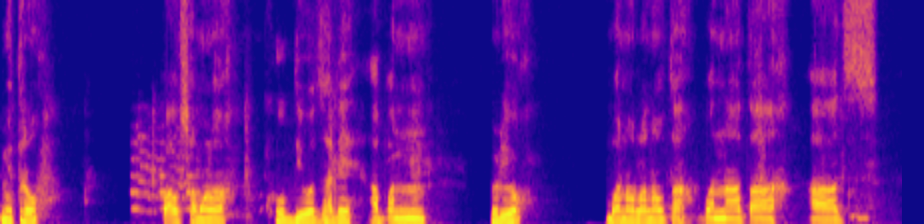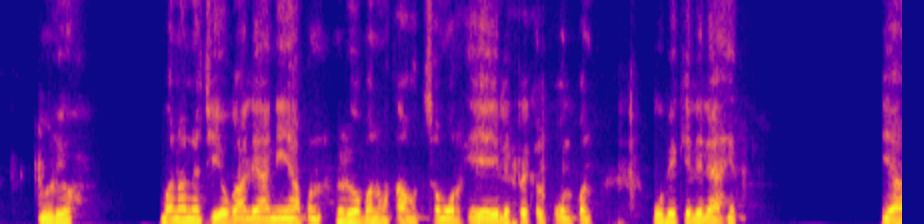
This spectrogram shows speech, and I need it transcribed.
मित्र पावसामुळं खूप दिवस झाले. आपण व्हिडिओ बनवला नव्हता पण आता आज व्हिडिओ बनवण्याची योग आले आणि आपण व्हिडिओ बनवत आहोत. समोर हे इलेक्ट्रिकल पोल पण उभे केलेले आहेत. या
